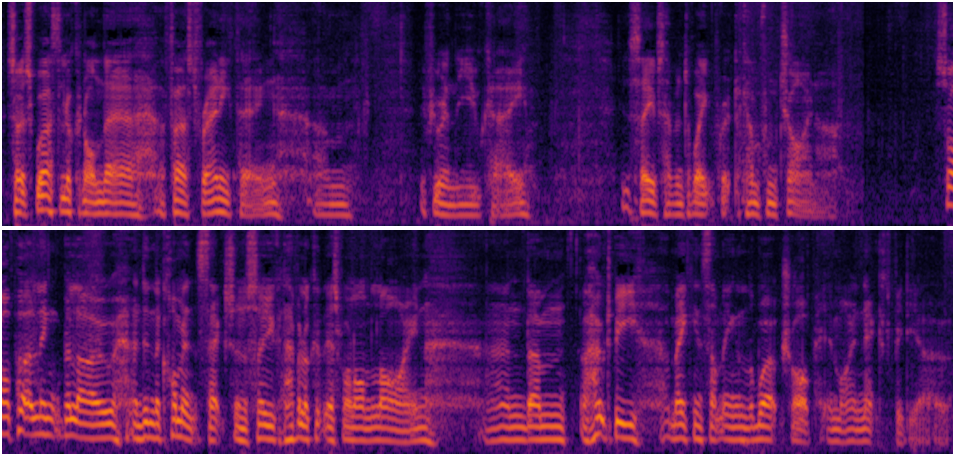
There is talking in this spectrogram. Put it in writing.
So it's worth looking on there first for anything um, if you're in the UK. It saves having to wait for it to come from China. So I'll put a link below and in the comments section so you can have a look at this one online and um, I hope to be making something in the workshop in my next video.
